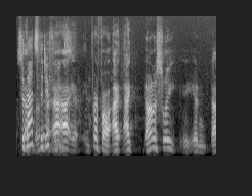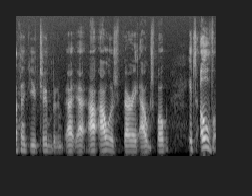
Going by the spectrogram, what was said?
So that's the uh, difference. I, I, first of all, I, I honestly, and I think you too, but I was very outspoken. It's over.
